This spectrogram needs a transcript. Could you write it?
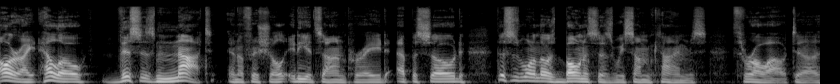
All right, hello. This is not an official Idiots on Parade episode. This is one of those bonuses we sometimes throw out. Uh,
